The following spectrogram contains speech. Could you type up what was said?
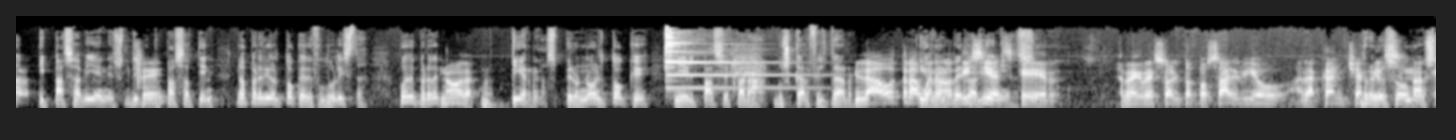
jugar. y pasa bien. Es un tipo Sí. que pasa, tiene, no ha perdido el toque de futbolista. Puede perder No, de acuerdo. piernas, pero no el toque ni el pase para buscar filtrar. La otra buena noticia es que regresó el Toto Salvio a la cancha, que es Regresó un González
